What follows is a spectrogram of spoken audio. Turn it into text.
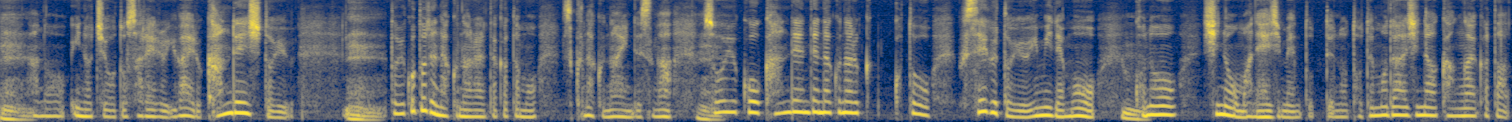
え、あの命を落とされるいわゆる関連死という、ということで亡くなられた方も少なくないんですが、そういうこう関連で亡くなることを防ぐという意味でも、うん、この死のマネジメントっていうのはとても大事な考え方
